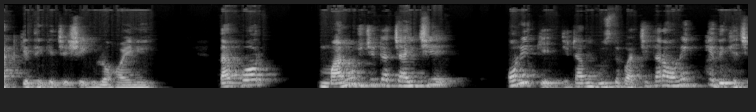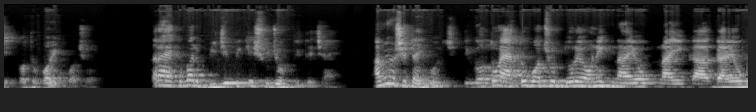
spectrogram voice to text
আটকে থেকেছে, সেগুলো হয়নি। তারপর মানুষ যেটা চাইছে অনেকে যেটা আমি বুঝতে পারছি, তারা অনেককে দেখেছে গত কয়েক বছর। তারা একবার বিজেপিকে সুযোগ দিতে চায়। আমিও সেটাই বলছি গত এত বছর ধরে অনেক নায়ক, নায়িকা, গায়ক,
